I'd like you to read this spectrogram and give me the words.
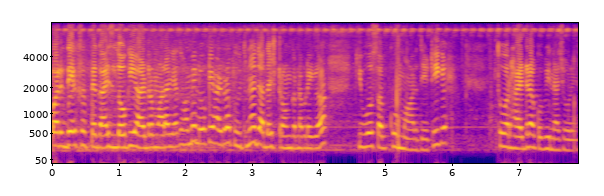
पर देख सकते हैं गाइज़ लोकी हाइड्रा मारा गया। तो हमें लोकी हाइड्रा को इतना ज़्यादा स्ट्रॉन्ग करना पड़ेगा कि वो सबको मार दे, ठीक है? थोर हाइड्रा को भी ना छोड़ें।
